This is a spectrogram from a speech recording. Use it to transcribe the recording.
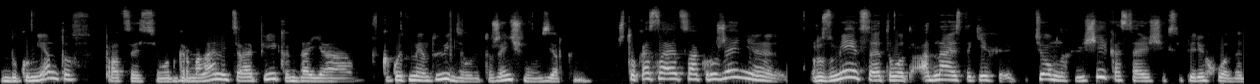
документов в процессе вот гормональной терапии, когда я в какой-то момент увидела эту женщину в зеркале. Что касается окружения, разумеется, это вот одна из таких темных вещей, касающихся перехода.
